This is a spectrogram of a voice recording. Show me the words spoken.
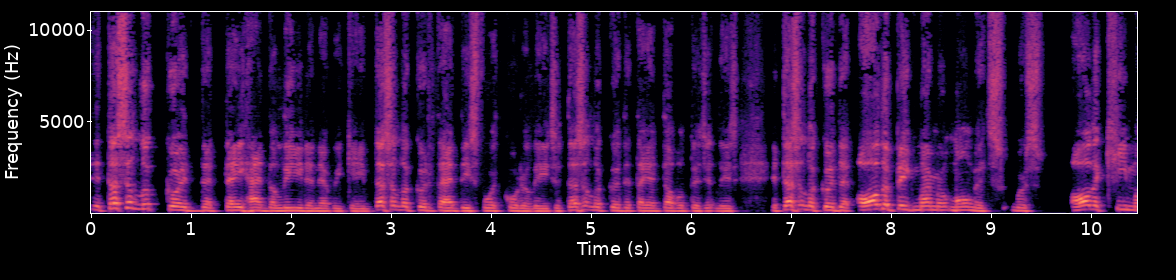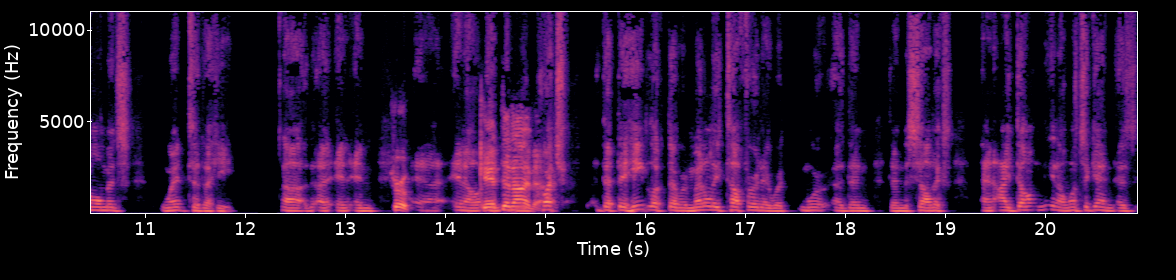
it doesn't look good that they had the lead in every game. It doesn't look good if they had these fourth quarter leads. It doesn't look good that they had double digit leads. It doesn't look good that all the big moments were all the key moments went to the Heat. Uh, and, and true, uh, you know, can't and, deny and that. Crutch, that the Heat looked they were mentally tougher. They were more uh, than than the Celtics. And I don't, you know, once again, as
